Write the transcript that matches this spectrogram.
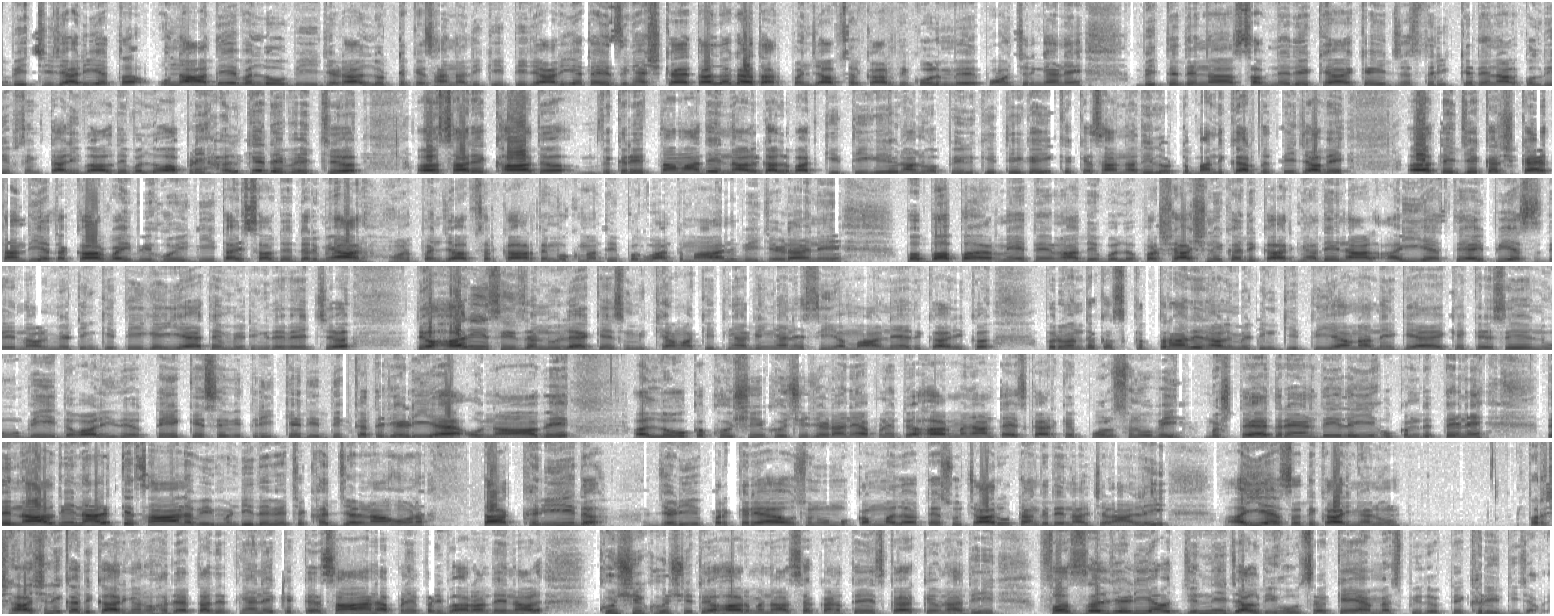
ਵੇਚੀ ਜਾ ਰਹੀ ਹੈ ਤਾਂ ਉਹਨਾਂ ਦੇ ਵੱਲੋਂ ਵੀ ਜਿਹੜਾ ਲੁੱਟ ਕਿਸਾਨਾਂ ਦੀ ਕੀਤੀ ਜਾ ਰਹੀ ਹੈ। ਤਾਂ ਇਸ ਦੀਆਂ ਸ਼ਿਕਾਇਤਾਂ ਲਗਾਤਾਰ ਪੰਜਾਬ ਸਰਕਾਰ ਦੇ ਕੋਲ ਮੇ- ਪਹੁੰਚ ਰਹੀਆਂ ਨੇ। ਬੀਤੇ ਦਿਨ ਸਭ ਨੇ ਦੇਖਿਆ ਹੈ ਕਿ ਜਿਸ ਤਰੀਕੇ ਦੇ ਨਾਲ ਕੁਲਦੀਪ ਸਿੰਘ ਢਾਲੀਵਾਲ ਦੇ ਵੱਲੋਂ ਆਪਣੇ ਹਲਕੇ ਦੇ ਵਿੱਚ ਸਾਰੇ ਖਾਦ ਵਿਕਰੇਤਾਵਾਂ ਦੇ ਨਾਲ ਗੱਲਬਾਤ ਕੀਤੀ ਗਈ। ਉਹਨਾਂ ਨੂੰ ਅਪੀਲ ਕੀਤੀ ਗਈ ਕਿ ਕਿਸਾਨਾਂ ਦੀ ਲੁੱਟ ਬੰਦ ਕਰ ਦਿੱਤੀ ਜਾਵੇ ਅ, ਤੇ ਜੇਕਰ ਸ਼ਿਕਾਇਤ ਆਂਦੀ ਹੈ ਤਾਂ ਕਾਰਵਾਈ ਵੀ ਹੋਏਗੀ। ਤਾਂ ਇਸ ਸਭ ਦੇ ਦਰਮਿਆਨ ਹੁਣ ਪੰਜਾਬ ਸਰਕਾਰ ਤੇ ਮੁੱਖ ਮੰਤਰੀ ਭਗਵੰਤ ਮਾਨ ਵੀ ਜਿਹੜਾ ਨੇ ਪੱਬਾ ਭਾਰ ਨੇ ਤੇ ਉਹਨਾਂ ਦੇ ਵੱਲੋਂ ਪ੍ਰਸ਼ਾਸਨਿਕ ਅਧਿਕਾਰੀਆਂ ਦੇ ਨਾਲ ਆਈਐਸ ਤੇ ਆਈਪੀਐਸ ਦੇ ਨਾਲ ਮੀਟਿੰਗ ਕੀਤੀ ਗਈ ਹੈ ਤੇ ਮੀਟਿੰਗ ਦੇ ਵਿੱਚ ਤਿਉਹਾਰੀ ਸੀਜ਼ਨ ਨੂੰ ਲੈ ਕੇ ਸਮੀਖਿਆਵਾਂ ਕੀਤੀਆਂ ਗਈਆਂ ਨੇ। ਸੀਐਮ ਮਾਨ ਨੇ ਅਧਿਕਾਰਿਕ ਪ੍ਰਬੰਧਕ ਸਕੱਤਰਾਂ ਦੇ ਨਾਲ ਮੀਟਿੰਗ ਕੀਤੀ ਹੈ। ਉਹਨਾਂ ਨੇ ਕਿਹਾ ਹੈ ਕਿ ਕਿਸੇ ਨੂੰ ਵੀ ਦੀਵਾਲੀ ਦੇ ਉੱਤੇ ਕਿਸੇ ਵੀ ਤਰੀਕੇ ਦੀ ਦਿੱਕਤ ਜਿਹੜੀ ਹੈ, ਉਹ ਨਾ ਆਵੇ। ਲੋਕ ਖੁਸ਼ੀ-ਖੁਸ਼ੀ ਜਿਹੜਾ ਨੇ ਆਪਣੇ ਤਿਉਹਾਰ ਮਨਾਉਣ ਤਾਂ ਇਸ ਕਰਕੇ ਪੁਲਿਸ ਨੂੰ ਵੀ ਮੁਸ਼ਤੈਦ ਰਹਿਣ ਦੇ ਲਈ ਹੁਕਮ ਦਿੱਤੇ ਨੇ। ਤੇ ਨਾਲ ਦੀ ਨਾਲ ਕਿਸਾਨ ਵੀ ਮੰਡੀ ਦੇ ਵਿੱਚ ਖੱਜਲ ਨਾ ਹੋਣ। ਤਾਂ ਖਰੀਦ ਜਿਹੜੀ ਪ੍ਰਕਿਰਿਆ ਉਸ ਨੂੰ ਮੁਕੰਮਲ ਤੇ ਸੁਚਾਰੂ ਢੰਗ ਦੇ ਨਾਲ ਚਲਾਉਣ ਲਈ ਆਈਐਸ ਅਧਿਕਾਰੀਆਂ ਨੂੰ, ਪ੍ਰਸ਼ਾਸਨਿਕ ਅਧਿਕਾਰੀਆਂ ਨੂੰ ਹਦਾਇਤਾਂ ਦਿੱਤੀਆਂ ਨੇ ਕਿ ਕਿਸਾਨ ਆਪਣੇ ਪਰਿਵਾਰਾਂ ਦੇ ਨਾਲ ਖੁਸ਼ੀ-ਖੁਸ਼ੀ ਤਿਉਹਾਰ ਮਨਾ ਸਕਣ ਤੇ ਇਸ ਕਰਕੇ ਉਹਨਾਂ ਦੀ ਫਸਲ ਜਿਹੜੀ ਆ, ਉਹ ਜਿੰਨੀ ਜਲਦੀ ਹੋ ਸਕੇ ਐਮਐਸਪੀ ਦੇ ਉੱਤੇ ਖਰੀਦੀ ਜਾਵੇ।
